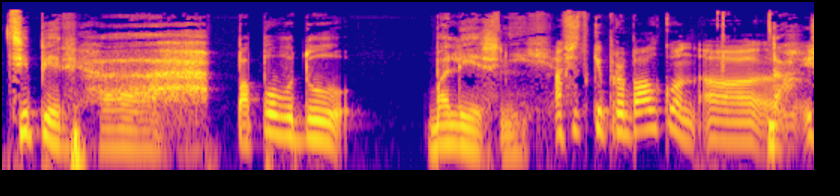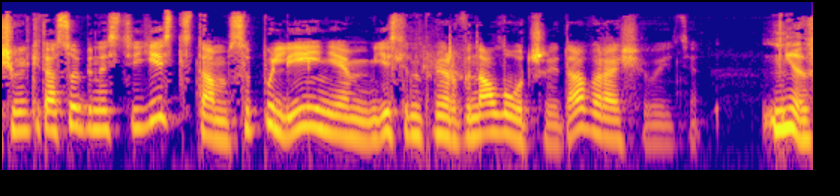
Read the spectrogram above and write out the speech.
теперь э, по поводу болезней. А все-таки про балкон. А, да. Еще какие-то особенности есть там с опылением, если, например, вы на лоджии да, выращиваете? Нет,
